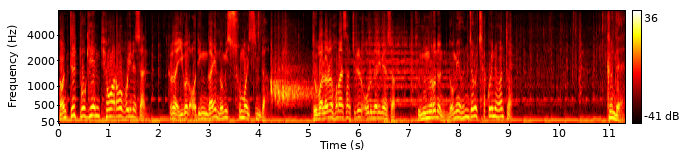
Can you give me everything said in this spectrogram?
언뜻 보기엔 평화로워 보이는 산. 그러나 이곳 어딘가에 놈이 숨어 있습니다. 두 발로는 험한 산길을 오르내리면서 두 눈으로는 놈의 흔적을 찾고 있는 헌터. 그런데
